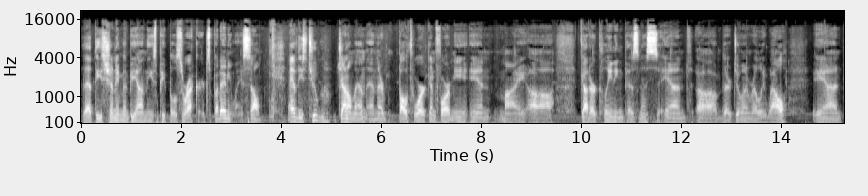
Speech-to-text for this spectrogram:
that these shouldn't even be on these people's records. But anyway, so I have these two gentlemen, and they're both working for me in my. Uh, gutter cleaning business, and uh, they're doing really well. And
